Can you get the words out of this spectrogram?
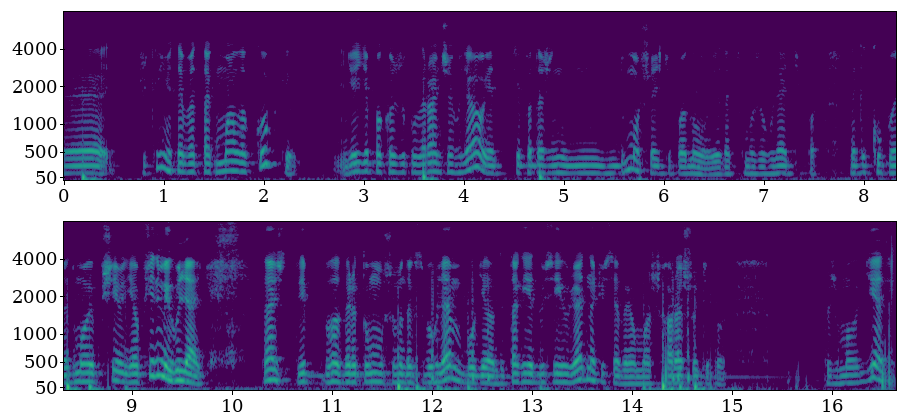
Е, прикинь, у тебе так мало кубків. Я типа кажу, коли раніше гуляв, я типа даже не, думав, що я типа, ну, я так зможу гуляти, типа, на таких кубках. Я думаю, вообще, я вообще не міг гуляти. Знаєш, ти благодаря тому, що ми так собі гуляємо, було діло, ти так я досі і гуляти навчився, прям аж хорошо, типа. Кажу, молодець.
